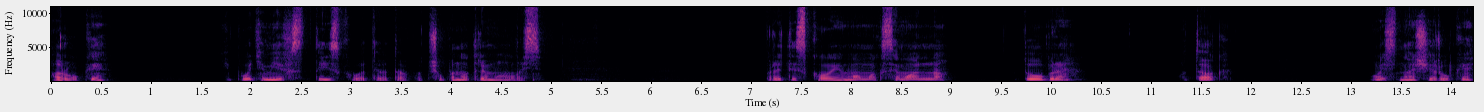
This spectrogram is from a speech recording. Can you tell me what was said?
руки. І потім їх стискувати, отак, от, щоб воно трималось. Притискуємо максимально добре. Отак. Ось наші руки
